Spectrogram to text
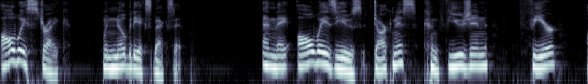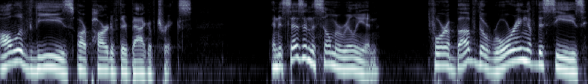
always strike when nobody expects it. And they always use darkness, confusion, fear. All of these are part of their bag of tricks. And it says in the Silmarillion, For above the roaring of the seas,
